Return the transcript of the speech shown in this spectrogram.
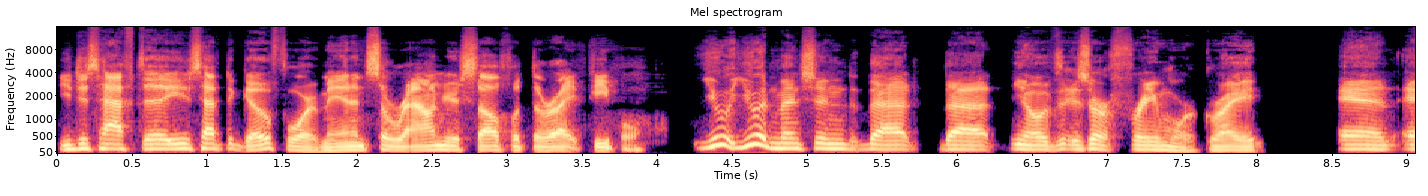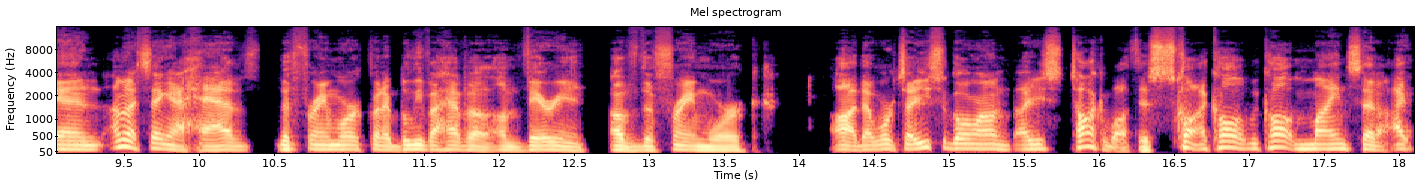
you just have to you just have to go for it man and surround yourself with the right people. You you had mentioned that that you know is there a framework right? And and i'm not saying i have the framework but i believe i have a, a variant of the framework uh, that works. I used to go around. I used to talk about this. It's Called, I call it. We call it mindset. I,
